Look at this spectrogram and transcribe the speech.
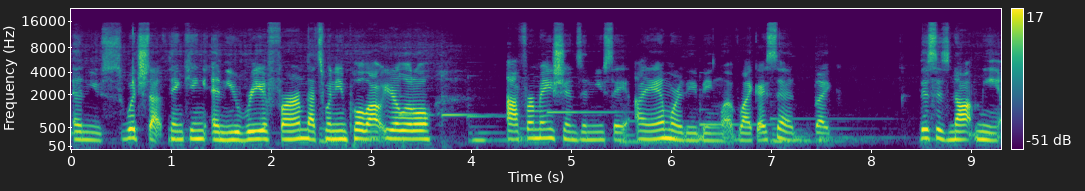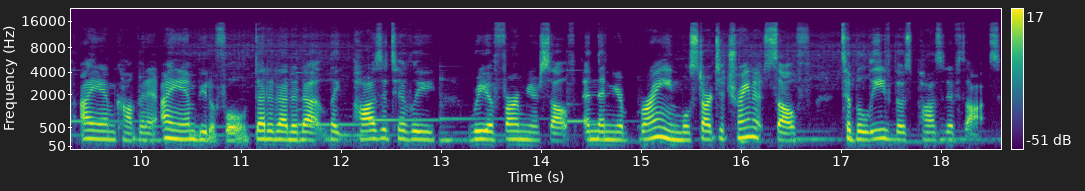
And you switch that thinking and you reaffirm, that's when you pull out your little affirmations and you say, I am worthy of being loved. Like I said, like, this is not me. I am confident. I am beautiful. Da da da da da. Like, positively reaffirm yourself. And then your brain will start to train itself to believe those positive thoughts.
